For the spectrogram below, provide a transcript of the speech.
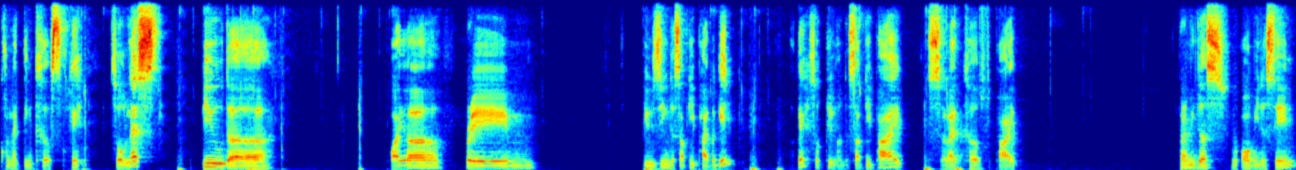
connecting curves okay? So let's build the wire frame using the subd pipe again okay? So click on the subd pipe select curves to pipe. Parameters will all be the same.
